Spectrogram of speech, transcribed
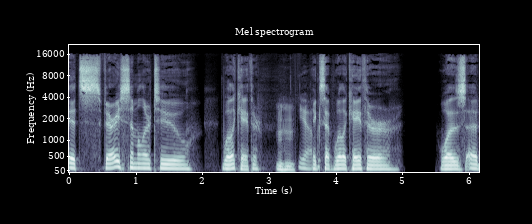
It's very similar to Willa Cather, mhm. Yeah. except Willa Cather was a,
